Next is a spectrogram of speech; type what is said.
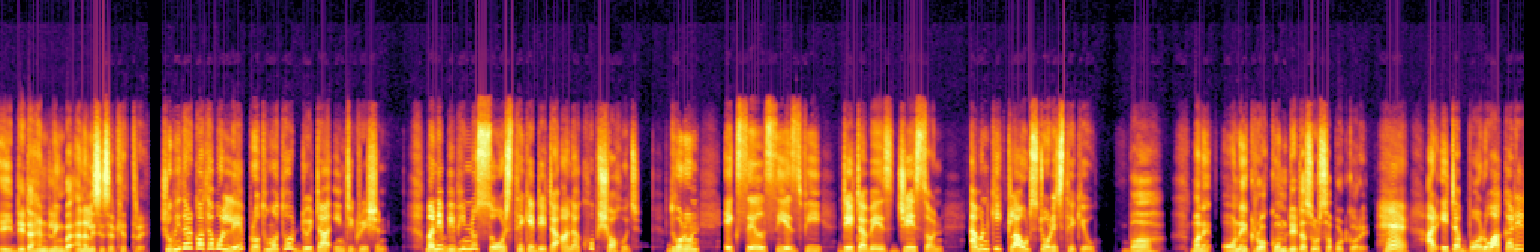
এই ডেটা হ্যান্ডলিং বা অ্যানালিসিসের ক্ষেত্রে? সুবিধার কথা বললে প্রথমত ডেটা ইন্টিগ্রেশন মানে বিভিন্ন সোর্স থেকে ডেটা আনা খুব সহজ। ধরুন এক্সেল সিএসভি ডেটাবেস জেসন এমনকি ক্লাউড স্টোরেজ থেকেও। বাহ! মানে অনেক রকম ডেটা সোর্স সাপোর্ট করে। হ্যাঁ আর এটা বড় আকারের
